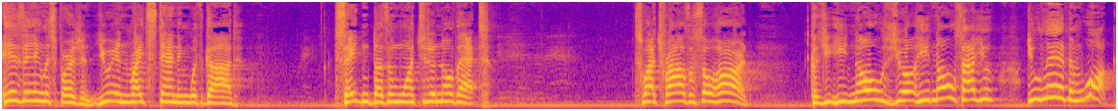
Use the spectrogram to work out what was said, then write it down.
Here's the English version you're in right standing with God. Satan doesn't want you to know that. That's why trials are so hard. Because he knows your, he knows how you, you live and walk.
